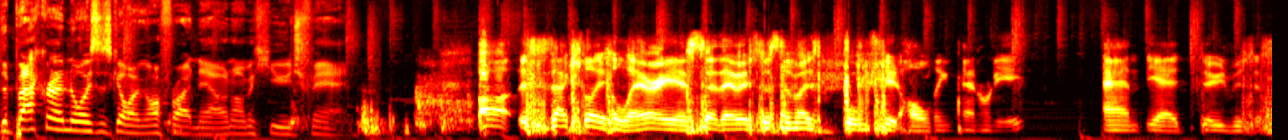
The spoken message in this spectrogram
the background noise is going off right now, and I'm a huge fan. Oh, this is actually hilarious. So there was just the most bullshit holding penalty. And yeah, dude was just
